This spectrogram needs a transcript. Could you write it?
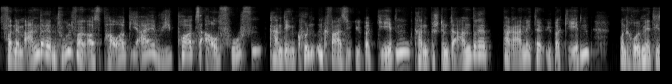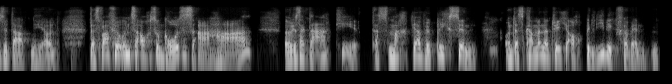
von dem anderen Tool von aus Power BI Reports aufrufen, kann den Kunden quasi übergeben, kann bestimmte andere Parameter übergeben und hol mir diese Daten her. Und das war für uns auch so ein großes Aha, weil wir gesagt haben, ah, okay, das macht ja wirklich Sinn. Und das kann man natürlich auch beliebig verwenden.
